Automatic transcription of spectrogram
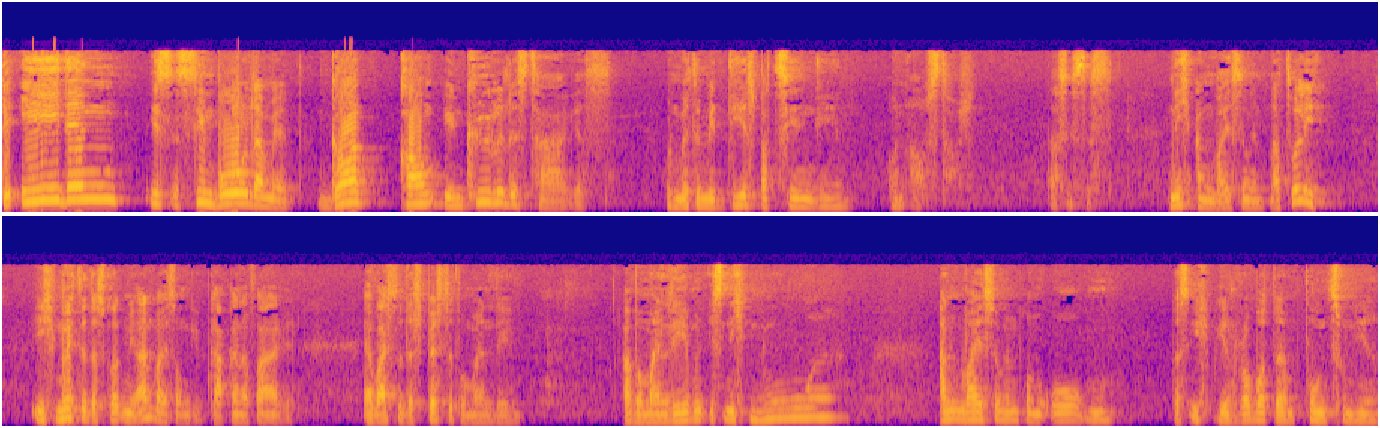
Der Eden ist ein Symbol damit. Gott kommt in Kühle des Tages und möchte mit dir spazieren gehen und austauschen. Das ist es. Nicht Anweisungen. Natürlich, ich möchte, dass Gott mir Anweisungen gibt, gar keine Frage. Er weiß so das Beste von meinem Leben. Aber mein Leben ist nicht nur Anweisungen von oben, dass ich wie ein Roboter funktioniere.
